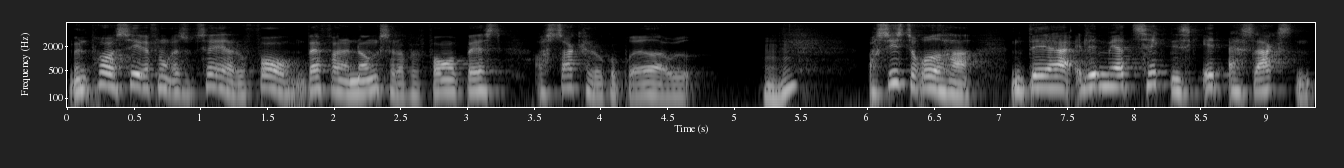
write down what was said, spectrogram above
men prøv at se, hvad for nogle resultater du får, hvad for en annonce, der performer bedst, og så kan du gå bredere ud. Mm-hmm. Og sidste råd her, det er lidt mere teknisk et af slagsen.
